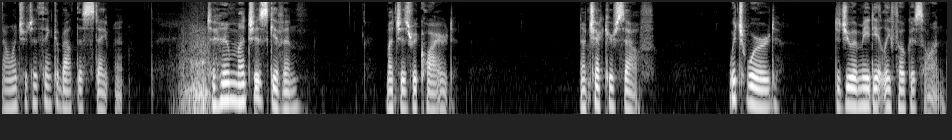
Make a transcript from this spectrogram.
I want you to think about this statement. To whom much is given, much is required. Now check yourself. Which word did you immediately focus on?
